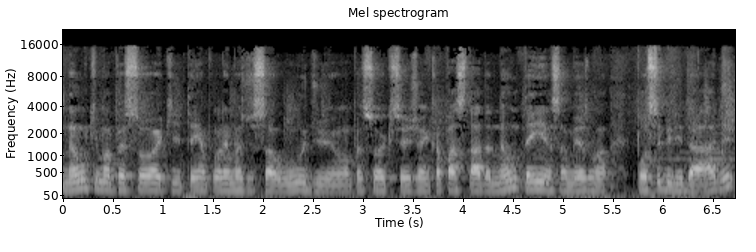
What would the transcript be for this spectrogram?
não que uma pessoa que tenha problemas de saúde, uma pessoa que seja incapacitada não tenha essa mesma possibilidade,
